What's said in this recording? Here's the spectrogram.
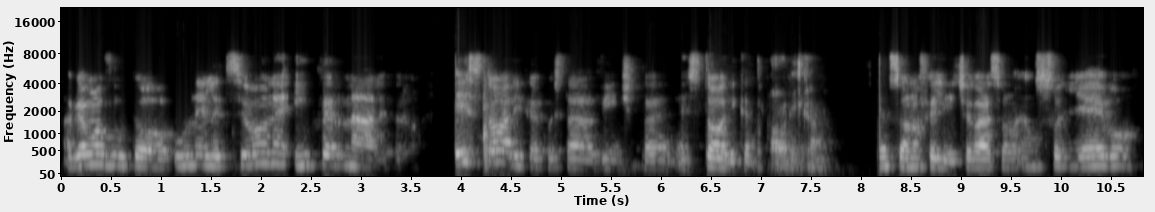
Abbiamo avuto un'elezione infernale però è storica questa vincita, eh, è storica. Storica. Io sono felice, guarda, sono, è un sollievo,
